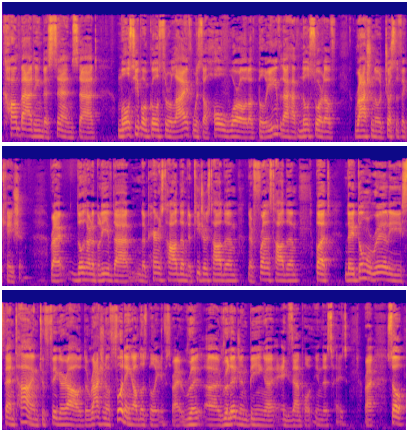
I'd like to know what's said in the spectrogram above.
combating the sense that most people go through life with a whole world of belief that have no sort of rational justification right those are the beliefs that the parents taught them the teachers taught them their friends taught them but they don't really spend time to figure out the rational footing of those beliefs, right? Re, uh, religion being an example in this case, right? So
